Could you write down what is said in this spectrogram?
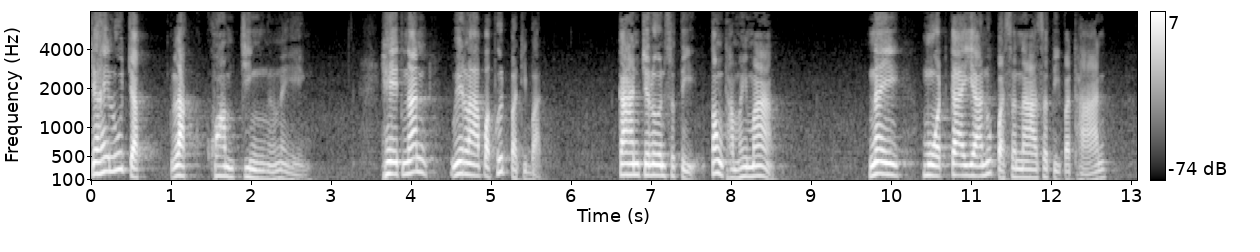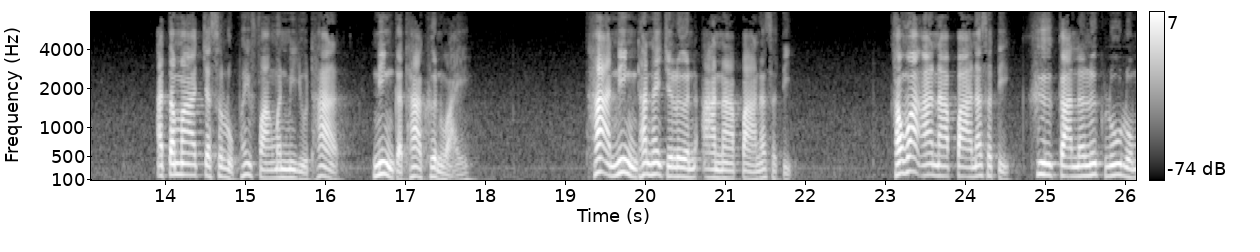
จะให้รู้จักหลักความจริงนั่นเอง เหตุนั้นเวลาประพฤติปฏิบัติ การเจริญสติต้องทำให้มาก ใน หมวดกายานุปัสนาสติปัฏฐานอาตมาจะสรุปให้ฟังมันมีอยู่ท่านิ่งกับท่าเคลื่อนไหวท่านิ่งท่านให้เจริญอาณาปานสติคำว่าอาณาปานสติ คือการระลึกรู้ลม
